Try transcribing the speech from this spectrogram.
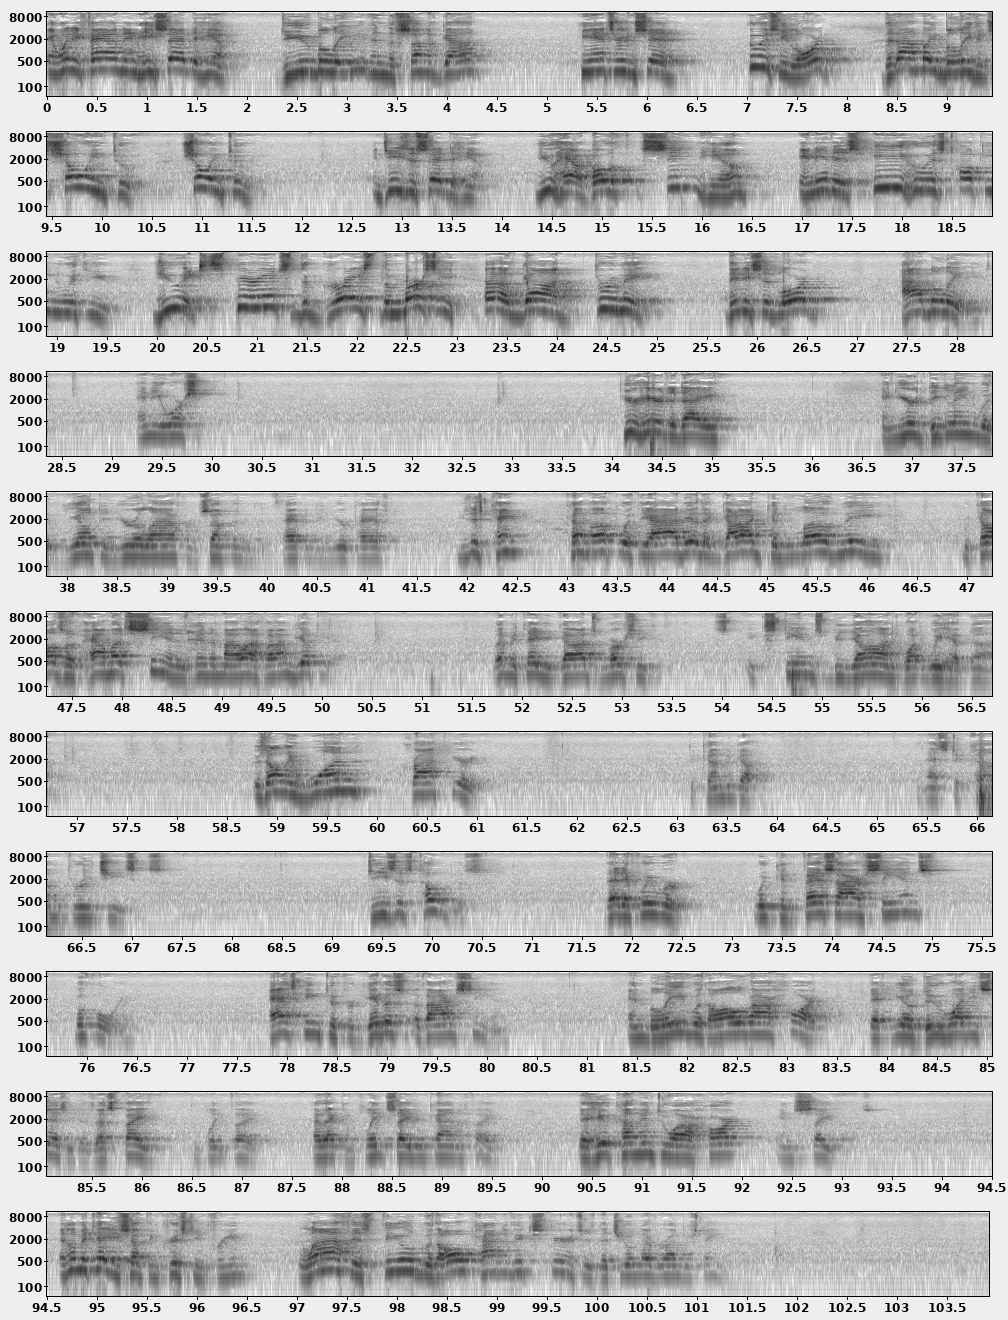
And when he found him, he said to him, Do you believe in the Son of God? He answered and said, Who is he, Lord, that I may believe in? Show him to it. Show him to me. And Jesus said to him, You have both seen him, and it is he who is talking with you. You experience the grace, the mercy of God through me. Then he said, Lord, I believed, and he worshiped. If you're here today and you're dealing with guilt in your life from something that's happened in your past, you just can't come up with the idea that God could love me because of how much sin has been in my life, what I'm guilty of. Let me tell you, God's mercy extends beyond what we have done. There's only one criteria to come to God. and that's to come through Jesus. Jesus told us that if we were would confess our sins before Him, ask Him to forgive us of our sin, and believe with all of our heart that He'll do what He says He does. That's faith, complete faith. Have that complete saving kind of faith. That He'll come into our heart and save us. And let me tell you something, Christian friend. Life is filled with all kind of experiences that you'll never understand.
